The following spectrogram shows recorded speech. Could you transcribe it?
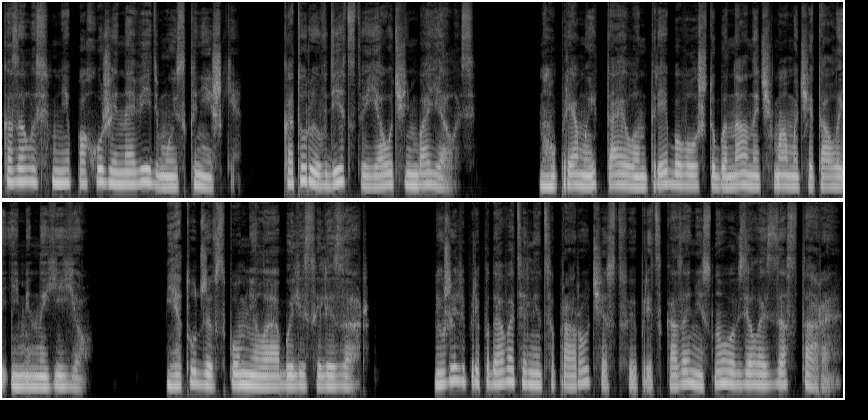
казалась мне похожей на ведьму из книжки, которую в детстве я очень боялась. Но упрямый Тайлан требовал, чтобы на ночь мама читала именно ее. Я тут же вспомнила об Элис Элизар. Неужели преподавательница пророчеств и предсказаний снова взялась за старое,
